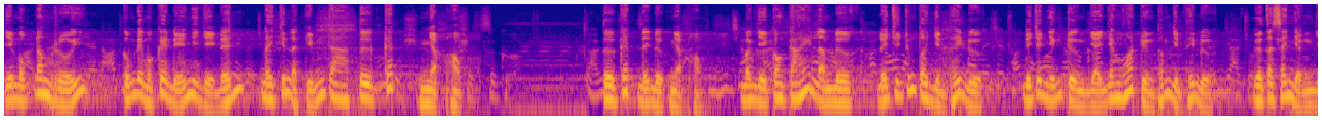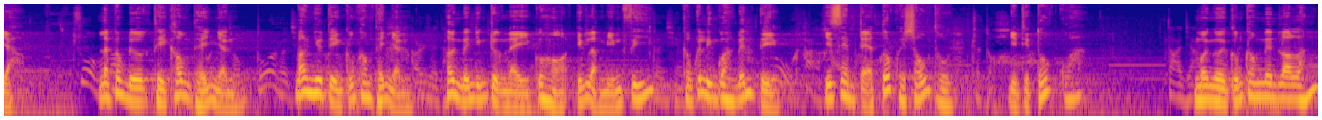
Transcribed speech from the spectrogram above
Vậy một năm rưỡi, Cũng đem một cái đĩa như vậy đến. Đây chính là kiểm tra tư cách nhập học. Tư cách để được nhập học. Bằng vậy con cái làm được, Để cho chúng tôi nhìn thấy được, Để cho những trường dạy văn hóa truyền thống nhìn thấy được, Người ta sẽ nhận vào. Làm không được thì không thể nhận. Bao nhiêu tiền cũng không thể nhận. Hơn nữa những trường này của họ vẫn là miễn phí, Không có liên quan đến tiền, Chỉ xem trẻ tốt hay xấu thôi. Vậy thì tốt quá. Mọi người cũng không nên lo lắng.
